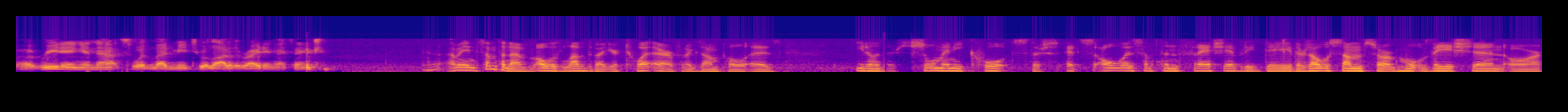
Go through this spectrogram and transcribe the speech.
uh, reading, and that's what led me to a lot of the writing. I think. I mean, something I've always loved about your Twitter, for example, is you know there's so many quotes. There's it's always something fresh every day. There's always some sort of motivation or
